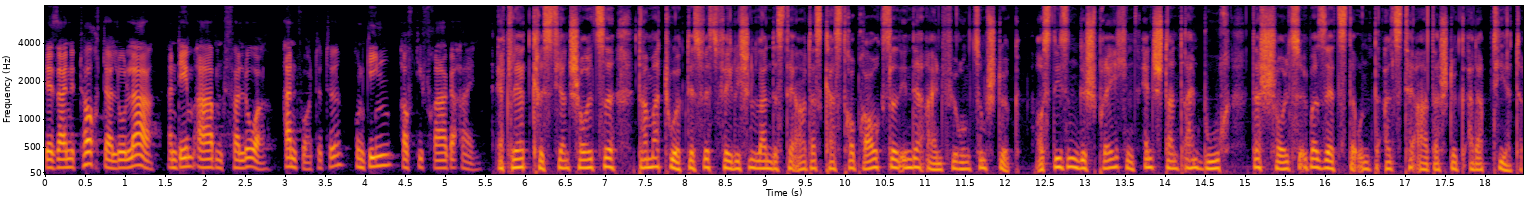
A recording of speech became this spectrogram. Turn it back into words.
der seine Tochter Lola an dem Abend verlor, antwortete und ging auf die Frage ein. Erklärt Christian Scholze, Dramaturg des Westfälischen Landestheaters Castrop-Rauxel in der Einführung zum Stück. Aus diesen Gesprächen entstand ein Buch, das Scholze übersetzte und als Theaterstück adaptierte.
